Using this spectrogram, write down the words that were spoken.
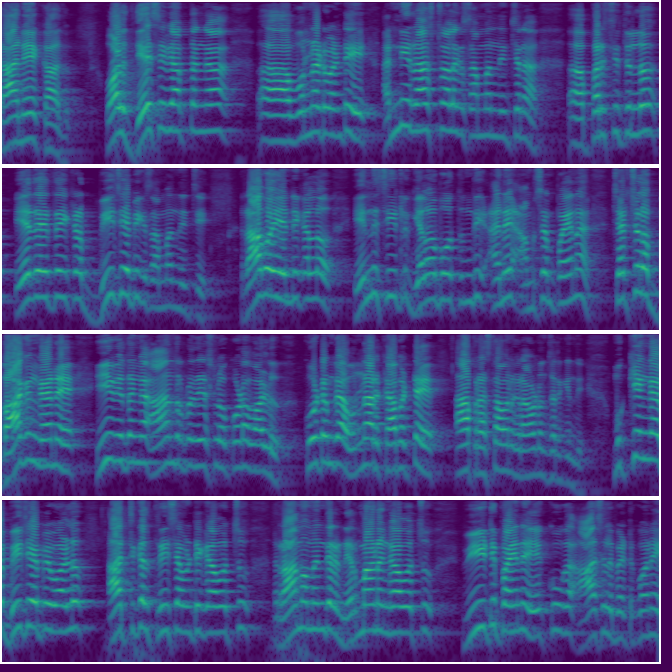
కానే కాదు. వాళ్ళు దేశవ్యాప్తంగా ఉన్నటువంటి అన్ని రాష్ట్రాలకు సంబంధించిన పరిస్థితుల్లో ఏదైతే ఇక్కడ బీజేపీకి సంబంధించి రాబోయే ఎన్నికల్లో ఎన్ని సీట్లు గెలవబోతుంది అనే అంశం పైన చర్చలో భాగంగానే ఈ విధంగా ఆంధ్రప్రదేశ్లో కూడా వాళ్ళు కూటమిగా ఉన్నారు కాబట్టే ఆ ప్రస్తావనకు రావడం జరిగింది. ముఖ్యంగా బీజేపీ వాళ్ళు ఆర్టికల్ త్రీ సెవెంటీ కావచ్చు రామ మందిర నిర్మాణం కావచ్చు వీటిపైన ఎక్కువగా ఆశలు పెట్టుకొని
